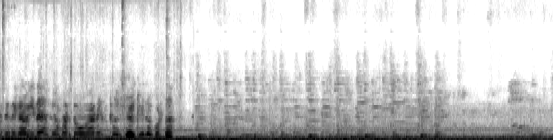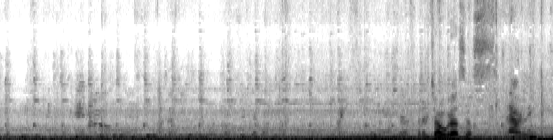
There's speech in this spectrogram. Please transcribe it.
Tripulación de cabina, San Martín Boganes, aquí reportando. Chao, gracias. La orden.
